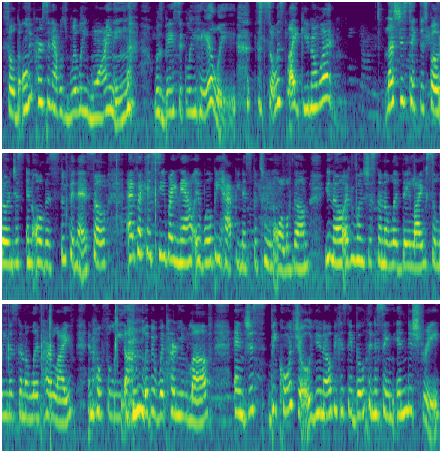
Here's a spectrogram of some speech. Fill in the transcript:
So the only person that was really whining was basically Hailey. So it's like, you know what? let's just take this photo and just in all this stupidness. So as I can see right now, it will be happiness between all of them. You know, everyone's just going to live their life. Selena's going to live her life and hopefully um, live it with her new love and just be cordial, you know, because they're both in the same industry.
